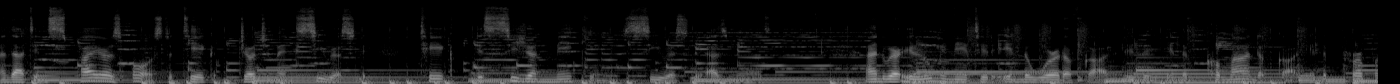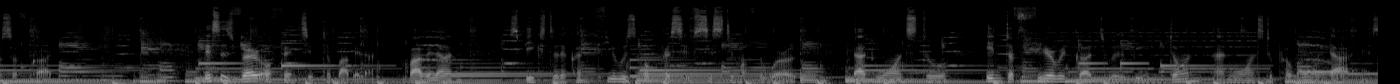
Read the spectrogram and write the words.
and that inspires us to take judgment seriously, take decision making seriously as males. And we are illuminated in the Word of God, in the, in the command of God, in the purpose of God. This is very offensive to Babylon. Babylon speaks to the confused, oppressive system of the world that wants to interfere with God's will being done and wants to promote darkness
